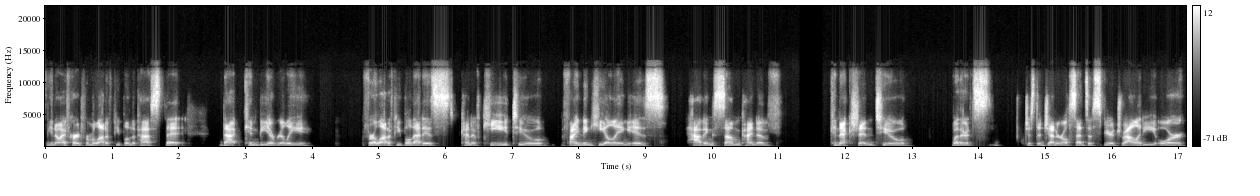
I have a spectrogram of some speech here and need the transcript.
you know i've heard from a lot of people in the past that that can be a really for a lot of people that is kind of key to finding healing is having some kind of connection to whether it's just a general sense of spirituality or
